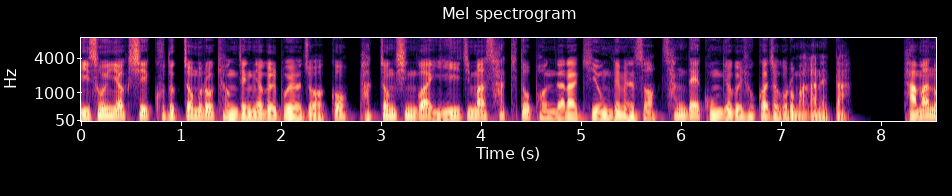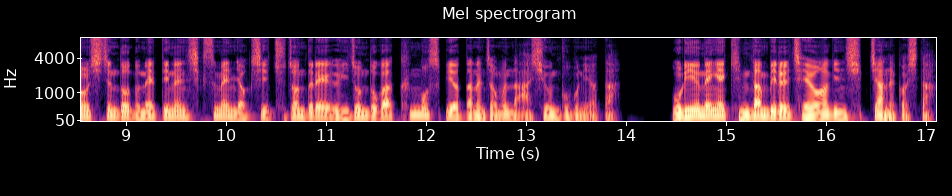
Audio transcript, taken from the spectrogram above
이소희 역시 구득점으로 경쟁력을 보여주었고 박정신과 이이지마 사키도 번갈아 기용되면서 상대 공격을 효과적으로 막아냈다. 다만 올 시즌도 눈에 띄는 식스맨 역시 주전들의 의존도가 큰 모습이었다는 점은 아쉬운 부분이었다. 우리은행의 김단비를 제어하긴 쉽지 않을 것이다.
